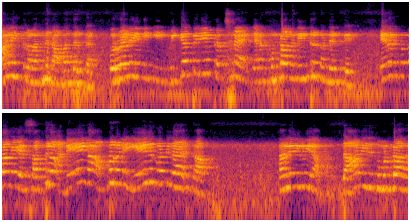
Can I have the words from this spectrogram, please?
ஆலயத்துல வந்து நான் வந்திருக்கேன். ஒருவேளை இன்னைக்கு மிகப்பெரிய பிரச்சனை எனக்கு முன்பாக நின்று கொண்டிருக்கு. எனக்கு முன்பாக என் சத்துரு அநேக அம்புகளை ஏழு கொண்டுதான் இருக்கா அல்லேலூயா. தாவீதுக்கு முன்பாக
